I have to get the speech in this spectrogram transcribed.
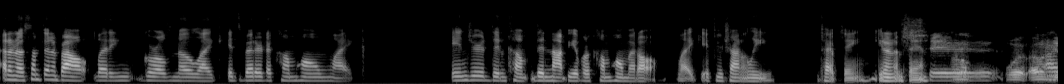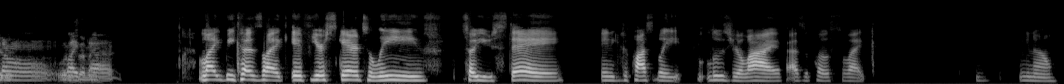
I don't know something about letting girls know like it's better to come home like injured than come than not be able to come home at all. Like if you're trying to leave, type thing. You know what I'm saying? Shit. What? I don't. I don't What like that that. Like because like if you're scared to leave, so you stay, and you could possibly lose your life, as opposed to like, you know,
